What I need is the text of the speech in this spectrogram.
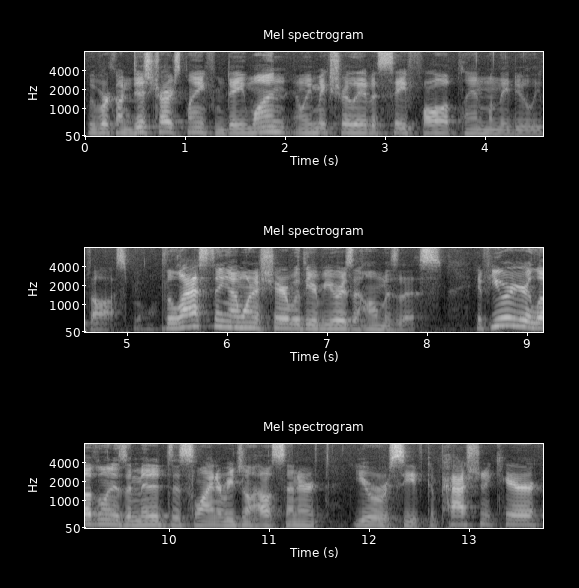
We work on discharge planning from day one, and we make sure they have a safe follow-up plan when they do leave the hospital. The last thing I want to share with your viewers at home is this. If you or your loved one is admitted to Salina Regional Health Center, you will receive compassionate care,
